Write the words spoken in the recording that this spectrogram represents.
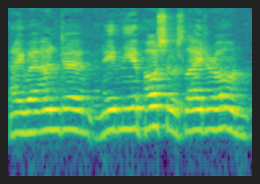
They were under, and even the apostles later on,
